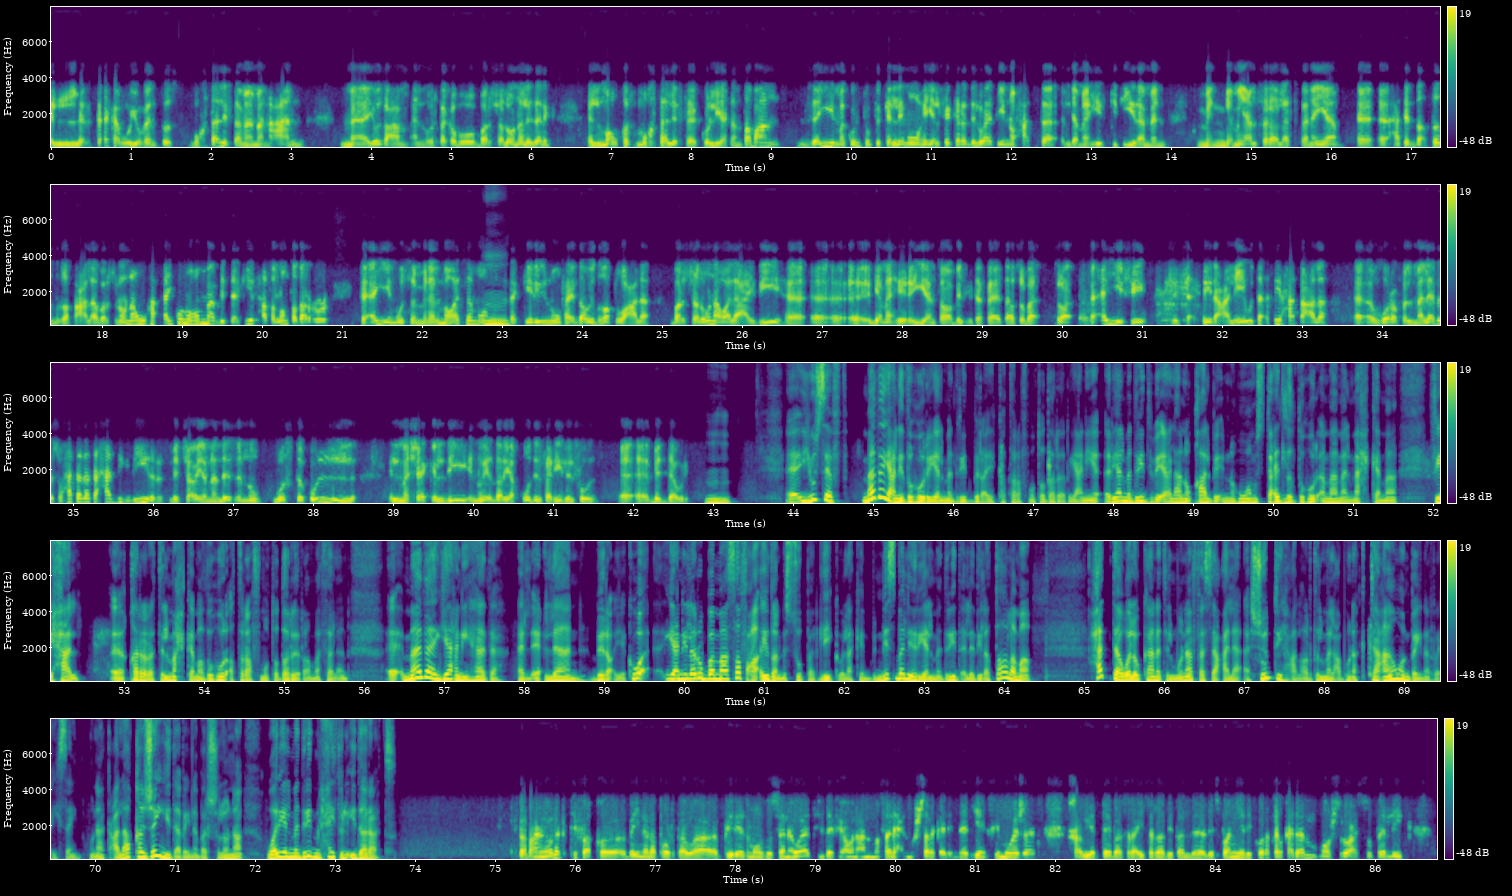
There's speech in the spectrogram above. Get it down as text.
اللي ارتكبه يوفنتوس مختلف تماما عن ما يزعم أنه ارتكبه برشلونة. لذلك الموقف مختلف كليا. طبعا زي ما كنتم بتتكلموا هي الفكرة دلوقتي إنه حتى الجماهير كتيرة من من جميع الفرق الأسبانية آه، آه، هتبدأ تضغط على برشلونة وهيكونوا هم بالتأكيد حصل لهم تضرر في أي موسم من المواسم ومتذكرينه فيبداوا يضغطوا على برشلونة ولاعبيه آه، جماهيريا سواء بالهتافات أو سواء سواء باي شيء للتأثير عليه والتاثير حتى على غرف الملابس وحتى ده تحدي كبير لتشافي هرنانديز إنه وسط كل المشاكل دي إنه يقدر يقود الفريق للفوز بالدوري. يوسف ماذا يعني ظهور ريال مدريد برأيك كطرف متضرر؟ يعني ريال مدريد بإعلانه قال بأنه هو مستعد للظهور أمام المحكمة في حال آه، قررت المحكمة ظهور أطراف متضررة مثلا آه، ماذا يعني هذا الإعلان برأيك؟ هو يعني لربما صفعة أيضا للسوبر ليج ولكن بالنسبة لريال مدريد الذي لطالما حتى ولو كانت المنافسة على أشدها على أرض الملعب هناك تعاون بين الرئيسين هناك علاقة جيدة بين برشلونة وريال مدريد من حيث الإدارات طبعا هناك اتفاق بين لابورتا وبيريز منذ سنوات يدافعون عن المصالح المشتركة للناديين في مواجهة خاوير تيباس رئيس الرابطة الإسبانية لكرة القدم مشروع السوبر ليج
